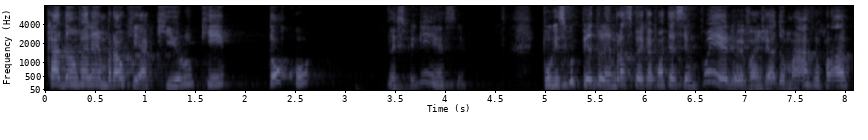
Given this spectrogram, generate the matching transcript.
Cada um vai lembrar o que? Aquilo que tocou na experiência. Por isso que o Pedro lembra as coisas que aconteceram com ele. O Evangelho do Marcos falar,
